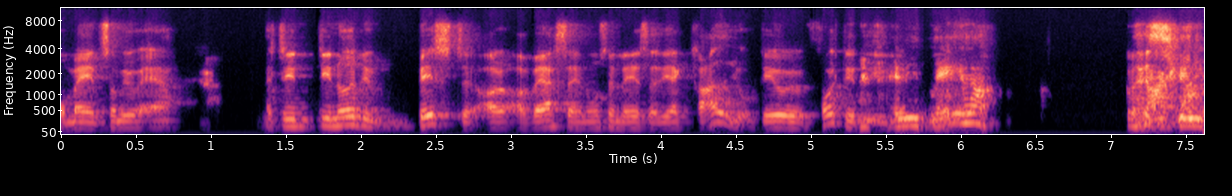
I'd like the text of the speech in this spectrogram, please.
roman, som jo er, altså det, det er noget af det bedste og, og værste, jeg nogensinde læser. Jeg græd jo, det er jo frygteligt. Kannibaler. Hvad er siger du?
